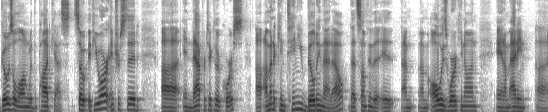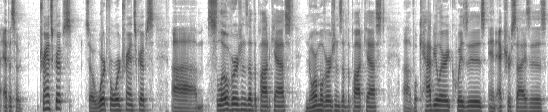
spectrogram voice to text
goes along with the podcast. So if you are interested uh, in that particular course, uh, I'm going to continue building that out. That's something that it, I'm, I'm always working on, and I'm adding uh, episode transcripts, so word for word transcripts, um, slow versions of the podcast, normal versions of the podcast, uh, vocabulary quizzes and exercises,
